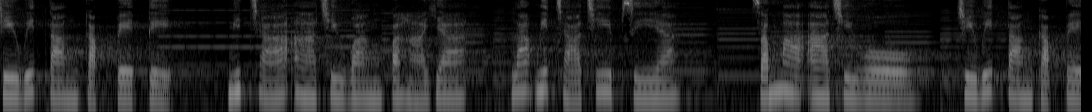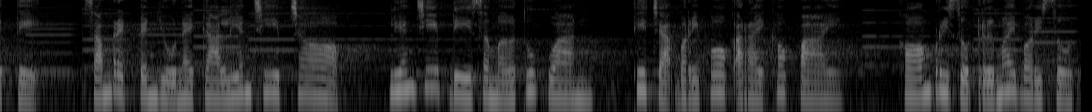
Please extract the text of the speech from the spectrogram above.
ชีวิตตังกับเปติ มิจฉาอาชีวังปหายะ ละมิจฉาชีพเสีย สัมมาอาชีโว ชีวิตตังกับเปติ สำเร็จเป็นอยู่ในการเลี้ยงชีพชอบ เลี้ยงชีพดีเสมอทุกวันที่จะบริโภคอะไรเข้าไป ของบริสุทธิ์หรือไม่บริสุทธิ์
